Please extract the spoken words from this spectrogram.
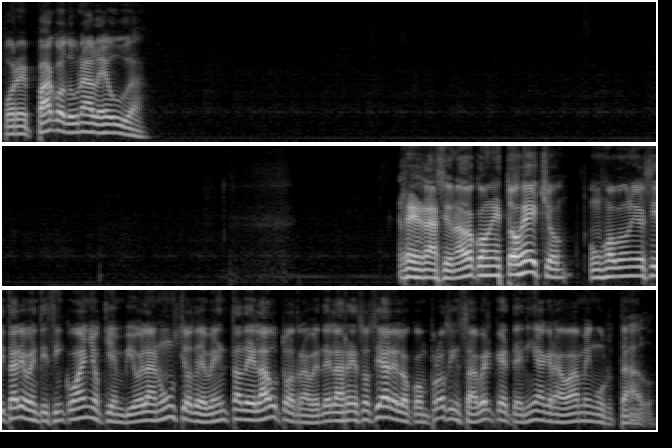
por el pago de una deuda. Relacionado con estos hechos, un joven universitario de 25 años quien vio el anuncio de venta del auto a través de las redes sociales lo compró sin saber que tenía gravamen hurtado.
